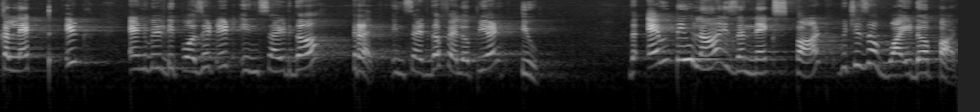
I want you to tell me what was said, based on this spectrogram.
collect it and will deposit it inside the tract, inside the fallopian tube. The ampulla is the next part which is a wider part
